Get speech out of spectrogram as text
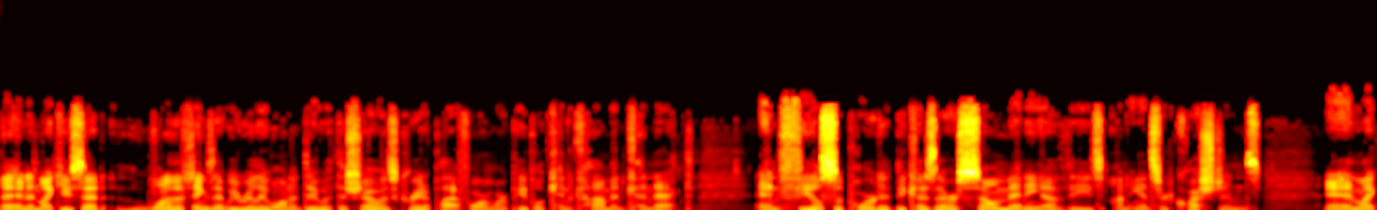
And then, like you said, one of the things that we really want to do with the show is create a platform where people can come and connect and feel supported because there are so many of these unanswered questions and like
